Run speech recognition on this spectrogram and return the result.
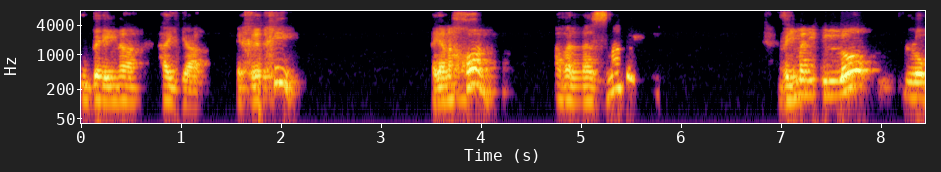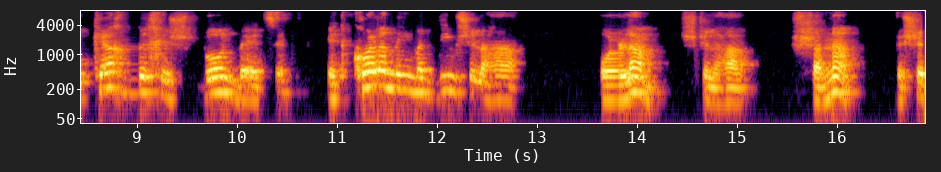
ובינה היה הכרחי, היה נכון, אבל הזמן... ואם אני לא לוקח בחשבון בעצם את כל המימדים של העולם, של השנה ושל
